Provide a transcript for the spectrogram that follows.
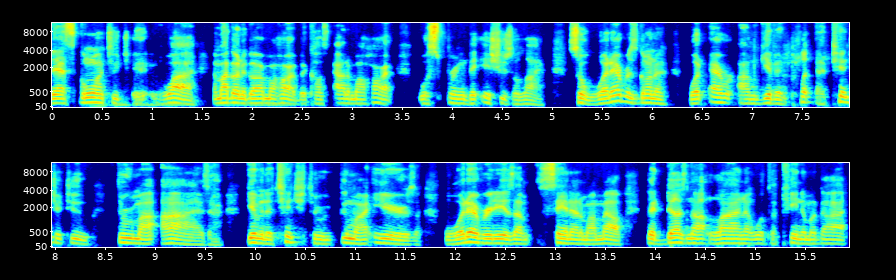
that's going to why am i going to guard my heart? Because out of my heart will spring the issues of life. So whatever's going to whatever i'm giving pl- attention to through my eyes or giving attention through through my ears or whatever it is i'm saying out of my mouth that does not line up with the kingdom of god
